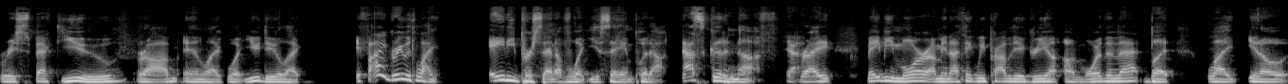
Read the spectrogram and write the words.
respect you, Rob, and like what you do, like, if I agree with like 80% of what you say and put out, that's good enough. Yeah. Right. Maybe more. I mean, I think we probably agree on, on more than that. But like, you know,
